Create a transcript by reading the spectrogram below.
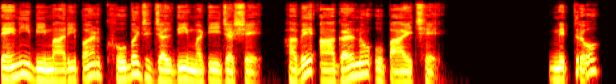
તેની બીમારી પણ ખૂબ જ જલ્દી મટી જશે, હવે આગળનો ઉપાય છે. મિત્રો,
